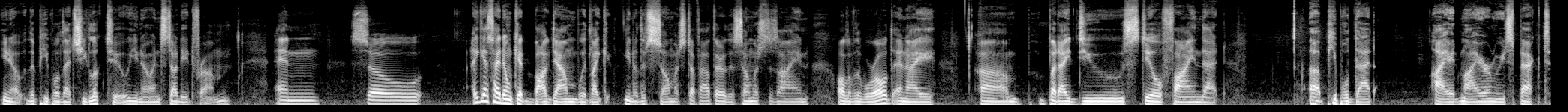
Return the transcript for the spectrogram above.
you know the people that she looked to you know and studied from. And so i guess i don't get bogged down with like you know there's so much stuff out there there's so much design all over the world and i um, but i do still find that uh, people that i admire and respect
